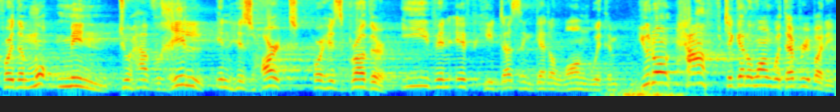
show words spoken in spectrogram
for the mu'min to have ghil in his heart for his brother, even if he doesn't get along with him. You don't have to get along with everybody.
